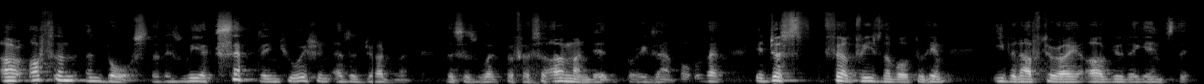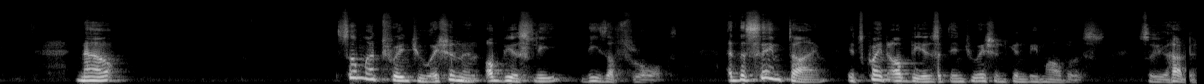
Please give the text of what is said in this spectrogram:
are often endorsed. That is, we accept the intuition as a judgment. This is what Professor Aumann did, for example, that it just felt reasonable to him even after I argued against it. Now, so much for intuition, and obviously these are flaws. At the same time, it's quite obvious that intuition can be marvelous. So you have a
